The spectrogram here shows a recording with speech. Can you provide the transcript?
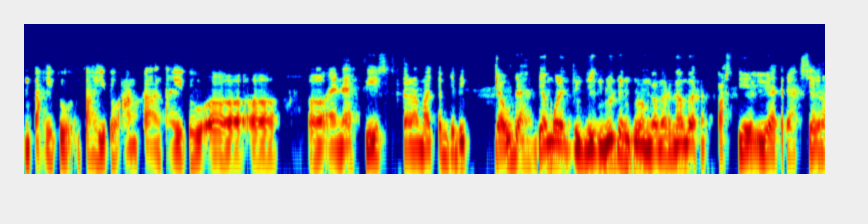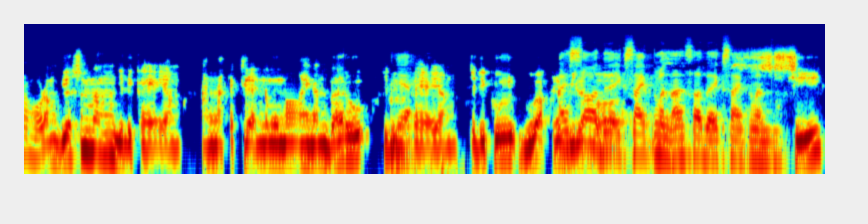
entah itu entah itu angka, entah itu eh, eh, eh, NFT segala macam. Jadi ya udah dia mulai doodling-doodling tuh gambar-gambar. Pas dia lihat reaksi orang-orang dia senang jadi kayak yang anak kecil yang nemu mainan baru. Jadi Iya. kayak yang jadi gue gue akhirnya I bilang saw the excitement, I saw the excitement. see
